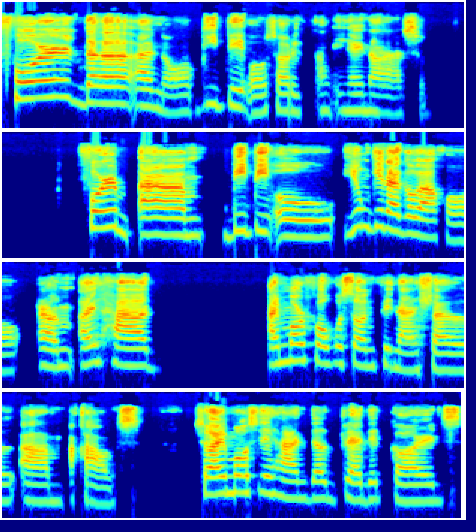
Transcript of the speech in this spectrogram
For the ano, BPO, sorry, ang ingay ng aso. For um BPO, yung ginagawa ko, um I had I'm more focused on financial um accounts. So I mostly handled credit cards.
